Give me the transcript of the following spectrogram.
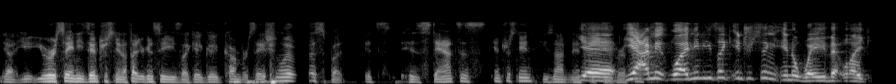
Yeah, you, you were saying he's interesting. I thought you were gonna say he's like a good conversationalist, but it's his stance is interesting. He's not an yeah, person. yeah. I mean, well, I mean, he's like interesting in a way that like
